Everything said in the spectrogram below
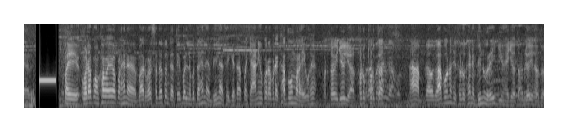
યાર. પછી વડાપાઉં ખાવા આવ્યા પણ હે ને બાર વરસાદ હતો ને ત્યાં ટેબલ ને બધા હે ને ભીના થઈ ગયા પછી આની ઉપર આપણે ગાભો મરાયું હે. પણ તોય જોઈ લો થોડુંક થોડુંક હા ગાભો નથી થોડુંક હે ને ભીનું રહી ગયું હે જો તમે જોઈ શકો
